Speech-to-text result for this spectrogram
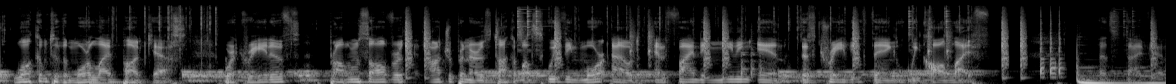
Welcome to the More Life Podcast, where creatives, problem solvers, and entrepreneurs talk about squeezing more out and finding meaning in this crazy thing we call life. Let's dive in.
